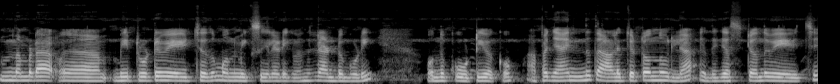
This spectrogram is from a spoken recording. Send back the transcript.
നമ്മുടെ ബീട്രൂട്ട് വേവിച്ചതും ഒന്ന് മിക്സിയിൽ അടിക്കുമ്പോൾ രണ്ടും കൂടി ഒന്ന് കൂട്ടി വെക്കും. അപ്പം ഞാൻ ഇന്ന് താളിച്ചിട്ടൊന്നുമില്ല. ഇത് ജസ്റ്റ് ഒന്ന് വേവിച്ച്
